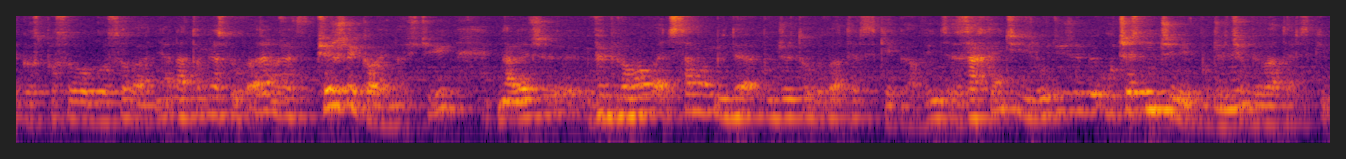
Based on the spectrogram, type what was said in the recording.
tego sposobu głosowania, natomiast uważam, że w pierwszej kolejności należy wypromować samą ideę budżetu obywatelskiego, a więc zachęcić ludzi, żeby uczestniczyli w budżecie obywatelskim.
